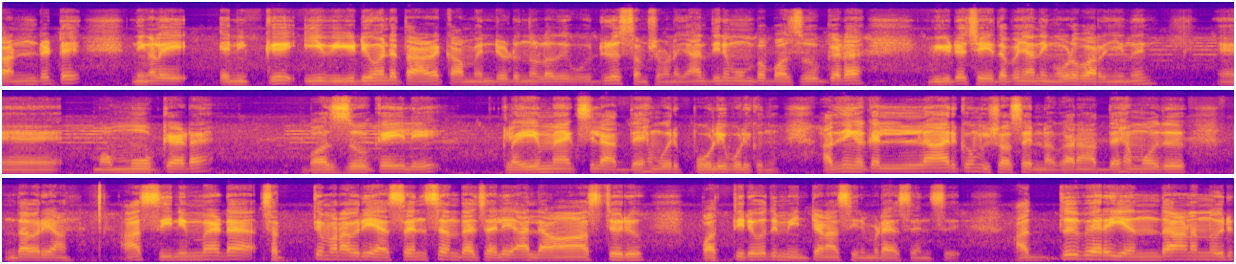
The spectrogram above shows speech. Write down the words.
കണ്ടിട്ട് നിങ്ങൾ എനിക്ക് ഈ വീഡിയോന്റെ താഴെ കമന്റ് ഇടുന്നുള്ളത് ഒരു സംശയമാണ് ഞാൻ ഇതിനു മുമ്പ് ബസൂക്കയുടെ വീഡിയോ ചെയ്തപ്പോൾ ഞാൻ നിങ്ങളോട് പറഞ്ഞിരുന്നു മമ്മൂക്കയുടെ ബസൂക്കയിൽ ക്ലൈമാക്സിൽ അദ്ദേഹം ഒരു പൊളി പൊളിക്കുന്നു. അത് നിങ്ങൾക്ക് എല്ലാവർക്കും വിശ്വാസമായിട്ടുണ്ടാവും. കാരണം അദ്ദേഹം ഒരു എന്താ പറയുക ആ സിനിമയുടെ സത്യം പറഞ്ഞ ഒരു എസൻസ് എന്താ വെച്ചാൽ ആ ലാസ്റ്റ് ഒരു പത്തിരുപത് മിനിറ്റാണ് ആ സിനിമയുടെ എസൻസ് അതുവരെ എന്താണെന്ന് ഒരു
